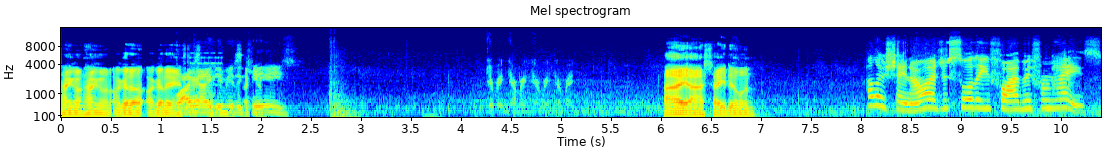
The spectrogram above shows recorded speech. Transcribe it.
Hang on, hang on. I gotta, I gotta answer. Why this gotta give me the keys? give me a the second. keys? Hey, Ash, how you doing? Hello, ShaneO. I just saw that you fired me from Hayes.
